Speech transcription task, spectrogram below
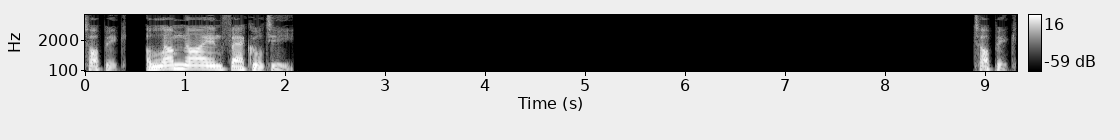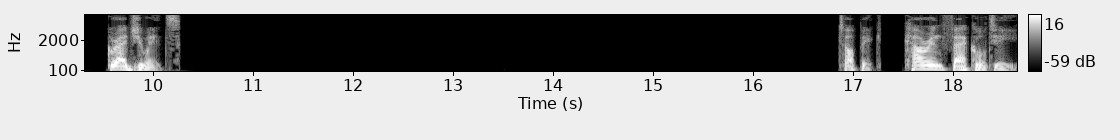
Topic: Alumni and faculty. Topic: Graduates. Topic: Current faculty.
